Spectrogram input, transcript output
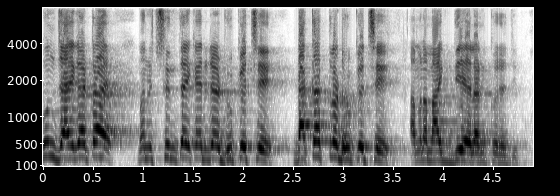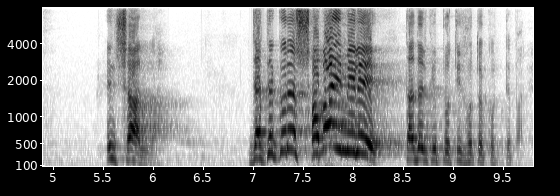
কোন জায়গাটায় মানে ছিনতাইকারীরা ঢুকেছে, ডাকাতরা ঢুকেছে, আমরা মাইক দিয়ে এলান করে দিব। ইনশাআল্লাহ। যাতে করে সবাই মিলে তাদেরকে প্রতিহত করতে পারে।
